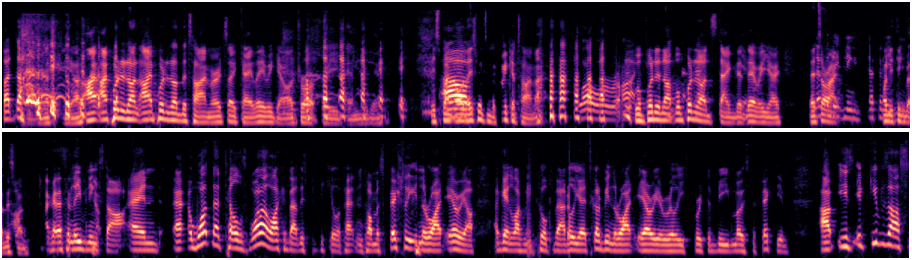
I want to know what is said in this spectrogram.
but I, I, put it on. I put it on the timer. It's okay. There we go. I'll draw it for you again. This one, oh, um, oh, this one's the quicker timer. well, all right. We'll put it up. We'll put it on stagnant. Yeah. There we go. That's, that's all right. Evening, that's what do you think about this one? Okay, that's an evening yep. star, and uh, and what that tells, what I like about this particular pattern, Tom, especially in the right area. Again, like we talked about earlier, it's got to be in the right area really for it to be most effective. Uh, is it gives us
